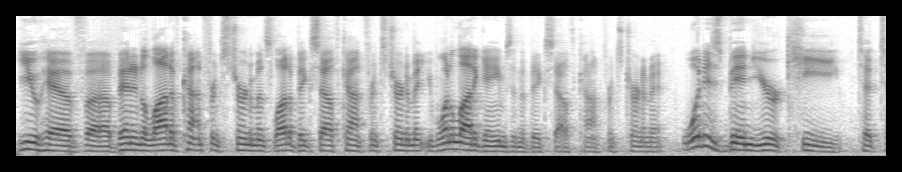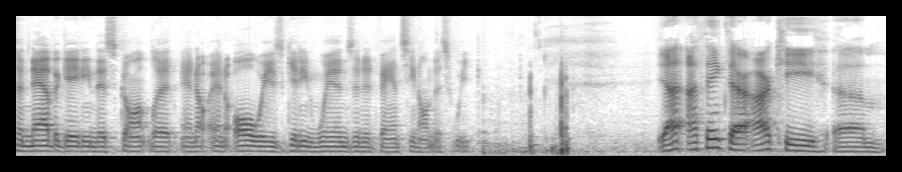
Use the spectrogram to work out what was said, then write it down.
You have uh, been in a lot of conference tournaments, a lot of Big South Conference tournament. You've won a lot of games in the Big South Conference tournament. What has been your key to, to navigating this gauntlet and, and always getting wins and advancing on this week? Yeah, I think that our key um,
